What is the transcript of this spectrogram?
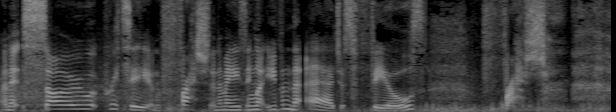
And it's so pretty and fresh and amazing. Like even the air just feels fresh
